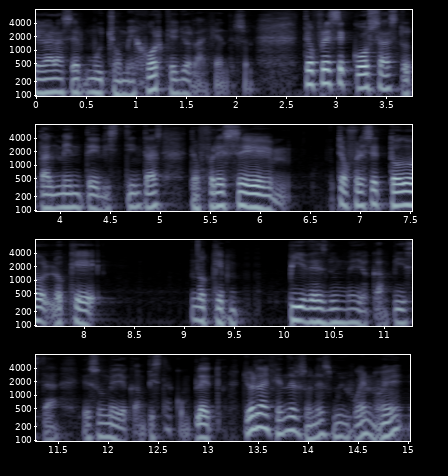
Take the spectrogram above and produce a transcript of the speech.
llegar a ser mucho mejor que Jordan Henderson. Te ofrece cosas totalmente distintas, te ofrece, te ofrece todo lo que lo que pides de un mediocampista. Es un mediocampista completo. Jordan Henderson es muy bueno, ¿eh?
